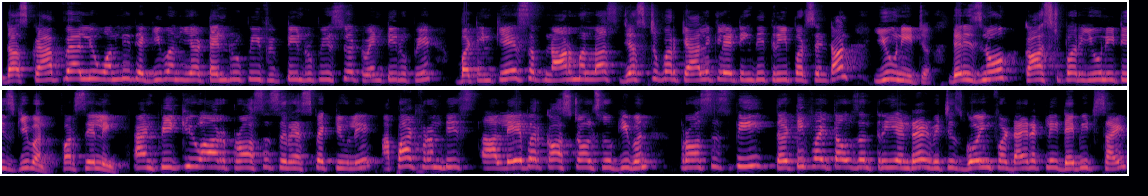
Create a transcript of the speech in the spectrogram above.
The scrap value only they given here 10 rupee 15 rupees uh, 20 rupee. But in case of normal loss just for calculating the 3% on unit there is no cost per unit is given for selling. And pqr process respectively apart from this uh, labor cost also given. Process p 35300 which is going for directly debit side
